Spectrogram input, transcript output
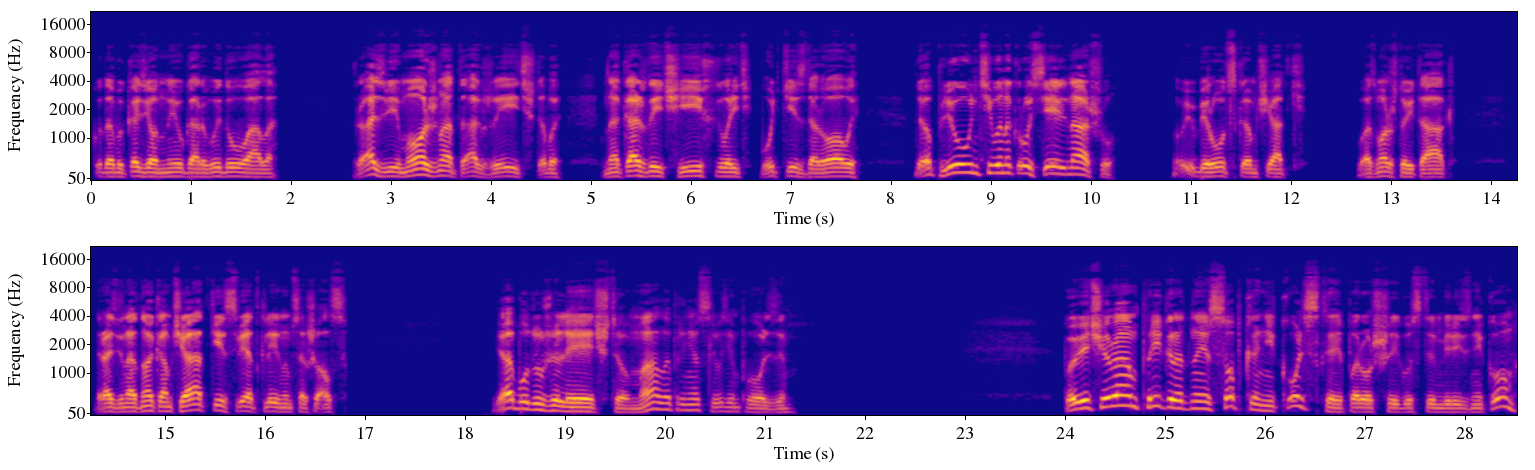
куда бы казенный угар выдувало. Разве можно так жить, чтобы на каждый чих говорить «будьте здоровы»? Да плюньте вы на карусель нашу. Ну и уберут с Камчатки. Возможно, что и так. Да разве на одной Камчатке свет клином сошелся? Я буду жалеть, что мало принес людям пользы. По вечерам пригородная сопка Никольская, поросшая густым березняком,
